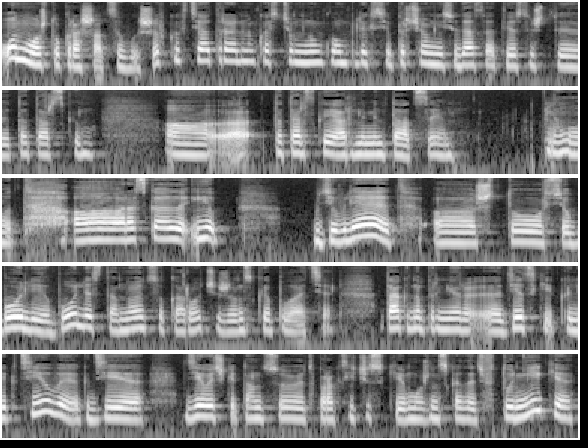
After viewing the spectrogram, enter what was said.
Он может украшаться вышивкой в театральном костюмном комплексе, причем не всегда соответствует татарскому а, татарской орнаментации. Вот. А рассказ... И удивляет, а, что все более и более становится короче женское платье. Так, например, э, детские коллективы, где девочки танцуют практически, можно сказать, в тунике,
